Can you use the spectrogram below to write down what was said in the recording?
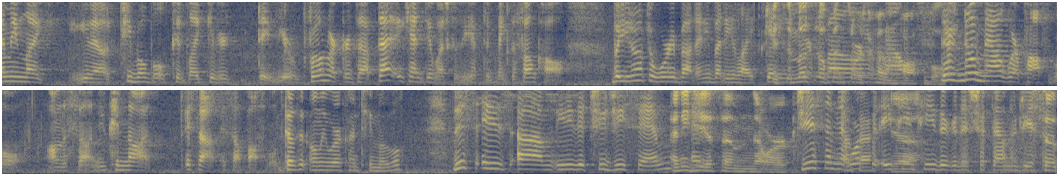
I mean, like you know, T-Mobile could like give your your phone records up. That you can't do much because you have to make the phone call. But you don't have to worry about anybody like getting. It's the most your open source phone mal- possible. There's no malware possible on this phone. You cannot. It's not. It's not possible. Does it only work on T-Mobile? This is um, you need a 2G SIM. Any and GSM network. GSM network, Okay. but AT&T they're going to shut down their GSM. So they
